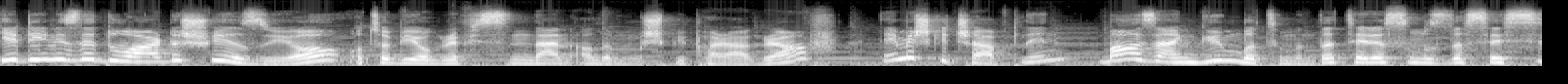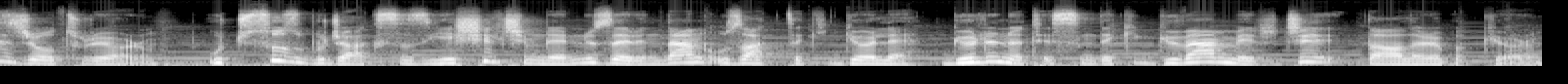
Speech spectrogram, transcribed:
Girdiğinizde duvarda şu yazıyor, otobiyografisinden alınmış bir paragraf. Demiş ki Chaplin, bazen gün batımında terasımızda sessizce oturuyorum. Uçsuz bucaksız yeşil çimlerin üzerinden uzaktaki göle, gölün ötesindeki güven verici dağlara bakıyorum.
